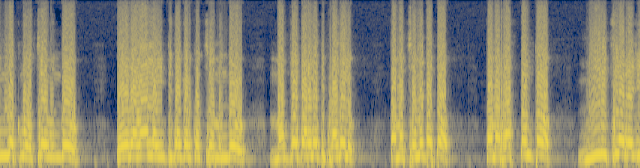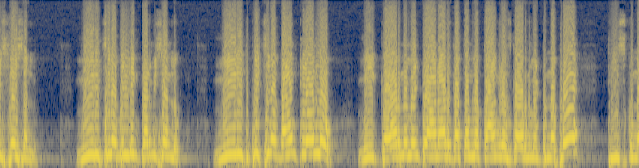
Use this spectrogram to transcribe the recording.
ఇండ్లకు వచ్చే ముందు పేదవాళ్ళ ఇంటి దగ్గరకు వచ్చే ముందు మధ్య తరగతి ప్రజలు తమ చెమటతో తమ రక్తంతో మీరిచ్చిన రిజిస్ట్రేషన్లు మీరిచ్చిన బిల్డింగ్ పర్మిషన్లు మీరిప్పించిన బ్యాంక్ లోన్లు మీ గవర్నమెంట్ ఆనాడు గతంలో కాంగ్రెస్ గవర్నమెంట్ ఉన్నప్పుడే తీసుకున్న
